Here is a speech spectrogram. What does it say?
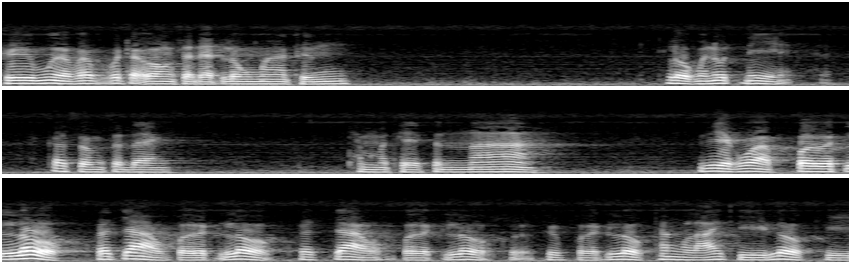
คือเมื่อพระพุทธองค์เสด็จลงมาถึง โลกมนุษย์นี่ ก็ทรงแสดงธรรมเทศนา เรียกว่าเปิดโลก พระเจ้าเปิดโลก พระเจ้าเปิดโลก คือเปิดโลกทั้งหลายกี่โลกกี่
